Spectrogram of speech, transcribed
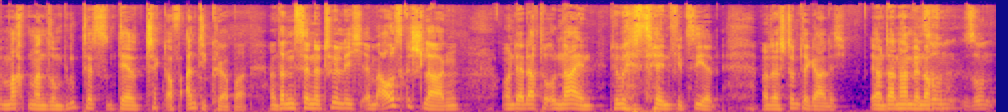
macht man so einen Bluttest und der checkt auf Antikörper. Und dann ist er natürlich ähm, ausgeschlagen und er dachte, oh nein, du bist ja infiziert. Und das stimmte gar nicht. Ja, und dann haben wir noch. So ein, so ein,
